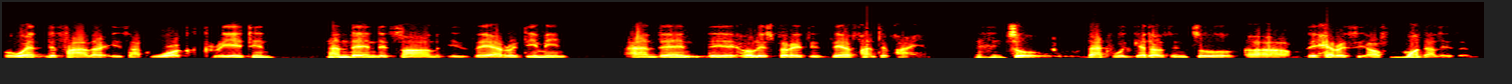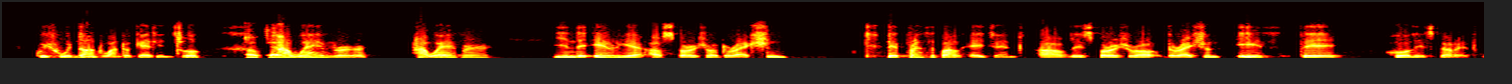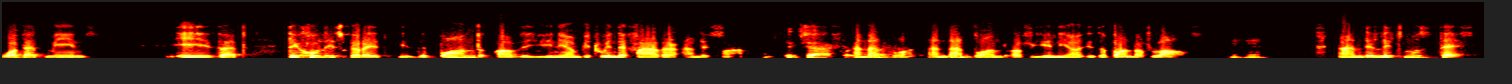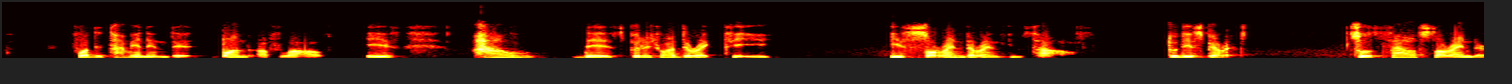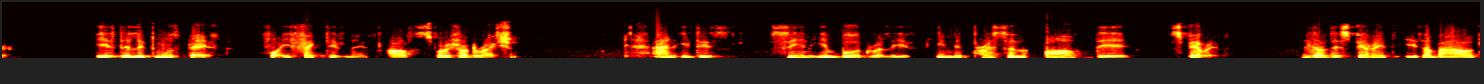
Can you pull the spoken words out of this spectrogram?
when the Father is at work creating, mm-hmm. and then the Son is there redeeming, and then the Holy Spirit is there sanctifying. Mm-hmm. So that would get us into uh, the heresy of modalism, which we don't want to get into. Okay. However, However, in the area of spiritual direction, the principal agent of the spiritual direction is the Holy Spirit. What that means is that the Holy Spirit is the bond of the union between the Father and the Son. Exactly. And that bond, and that bond of union is a bond of love. Mm-hmm. And the litmus test for determining the bond of love is how the spiritual directee is surrendering himself to this spirit. So self surrender is the litmus test for effectiveness of spiritual direction. And it is seen in both relief in the person of the spirit. Because the spirit is about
